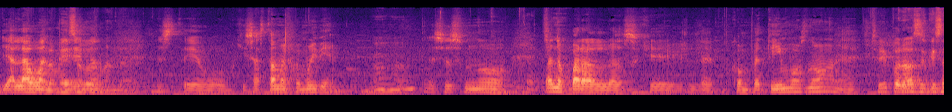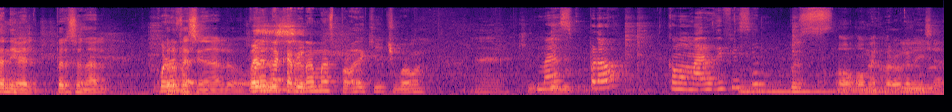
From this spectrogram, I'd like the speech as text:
ya la aguanté, ¿no? este, o quizás hasta me fue muy bien. Ujú. Eso es uno, bueno, para los que le competimos, ¿no? Eh, Sí, podemos decir que es a nivel personal, ¿Cuál es la- profesional o... ¿Cuál es Pues, la sí. carrera más pro de aquí de Chihuahua? Más pro, como más difícil, Pues o, o mejor organizada.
